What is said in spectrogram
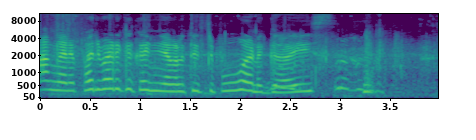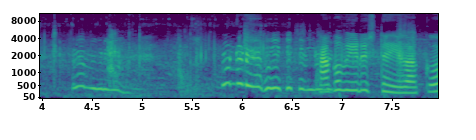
അങ്ങനെ പരിപാടിയൊക്കെ കഴിഞ്ഞ് ഞങ്ങൾ തിരിച്ചു പോവാണ് ഗൈസ് കാക്കോ വീട് ഇഷ്ടായോ കാക്കോ?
